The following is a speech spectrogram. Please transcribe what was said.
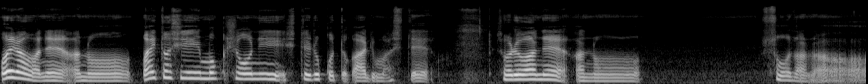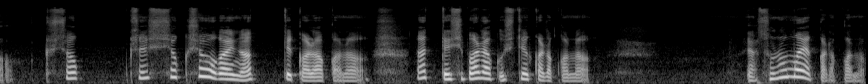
おいらはね、あの、毎年目標にしてることがありまして、それはね、あの、そうだな接触障害になっててからかな。なってしばらくしてからかな。いや、その前からかな。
